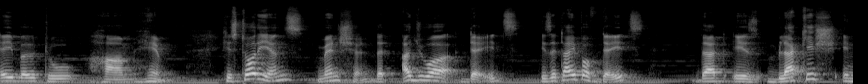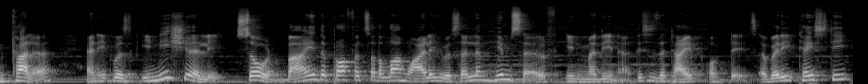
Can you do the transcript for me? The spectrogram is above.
able to harm him. Historians mention that ajwa dates is a type of dates that is blackish in color and it was initially sowed by the Prophet ﷺ himself in Medina. This is the type of dates, a very tasty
